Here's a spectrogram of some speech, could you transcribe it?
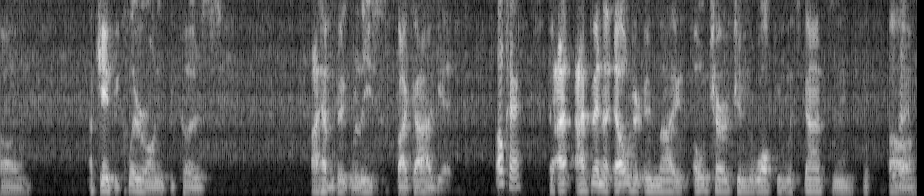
Um, I can't be clear on it because I haven't been released by God yet. Okay. I, have been an elder in my old church in Milwaukee, Wisconsin, uh, okay.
